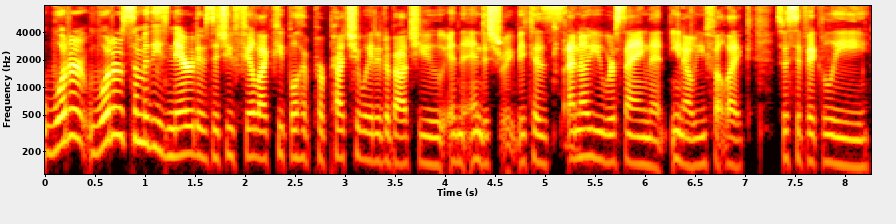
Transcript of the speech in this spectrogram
what are what are some of these narratives that you feel like people have perpetuated about you in the industry because I know you were saying that, you know, you felt like specifically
